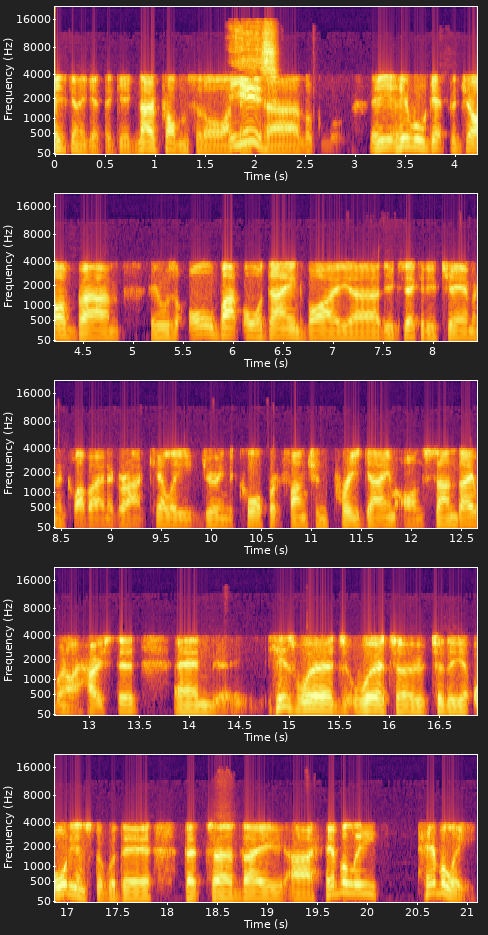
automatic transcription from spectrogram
he's going to get the gig. No problems at all. I he think, is. Uh, look, he, he will get the job. Um, he was all but ordained by uh, the executive chairman and club owner Grant Kelly during the corporate function pre-game on Sunday when I hosted, and his words were to to the audience that were there that uh, they are heavily, heavily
